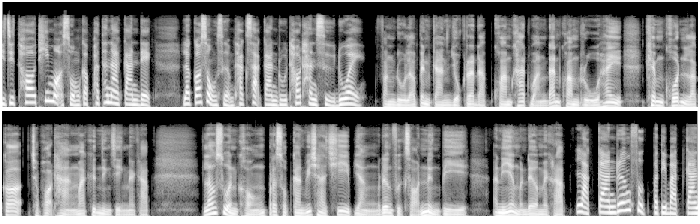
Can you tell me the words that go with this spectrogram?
ดิจิทัลที่เหมาะสมกับพัฒนาการเด็ก แล้วก็ส่งเสริมทักษะการรู้เท่าทันสื่อด้วย ฟังดูแล้วเป็นการยกระดับความคาดหวังด้านความรู้ให้เข้มข้นแล้วก็เฉพาะทางมากขึ้นจริง ๆ นะครับ แล้วส่วนของประสบการณ์วิชาชีพอย่างเรื่องฝึกสอน 1 ปี อันนี้ยังเหมือนเดิมไหมครับ หลักการเรื่องฝึกปฏิบัติการ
